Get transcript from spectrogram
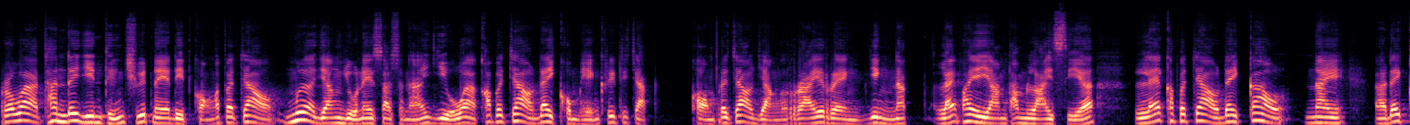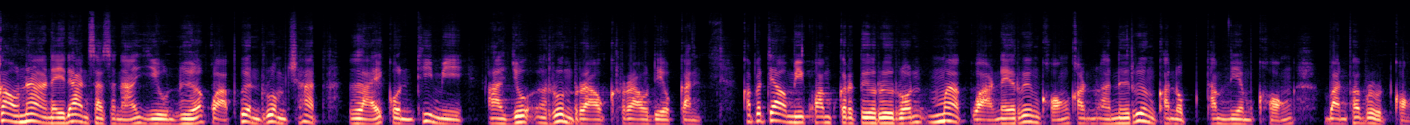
เพราะว่าท่านได้ยินถึงชีวิตในอดีตของข้าพเจ้า เมื่อยังอยู่ในศาสนายิวว่าข้าพเจ้าได้ข่มเหงคริสตจักรของพระเจ้าอย่างร้ายแรงยิ่งนัก และพยายามทำลายเสีย และข้าพเจ้าได้ก้าวในได้ก้าวหน้าในด้านศาสนายิวเหนือกว่าเพื่อนร่วมชาติหลายคนที่มีอายุรุ่นราวคราวเดียวกันข้าพเจ้ามีความกระตือรือร้นมากกว่าในเรื่องของในเรื่องขนบธรรมเนียมของบรรพบุรุษของ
